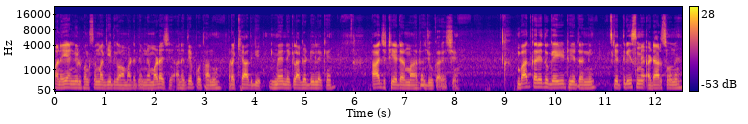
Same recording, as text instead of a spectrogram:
અને એ એન્યુઅલ ફંક્શનમાં ગીત ગાવા માટે તેમને મળે છે અને તે પોતાનું પ્રખ્યાત ગીત, મેં નીકળા ગड्डी લેકે આ જ થિયેટરમાં રજૂ કરે છે. વાત કરીએ તો ગેરી થિયેટરની કે ત્રીસ મે અઢારસો ને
